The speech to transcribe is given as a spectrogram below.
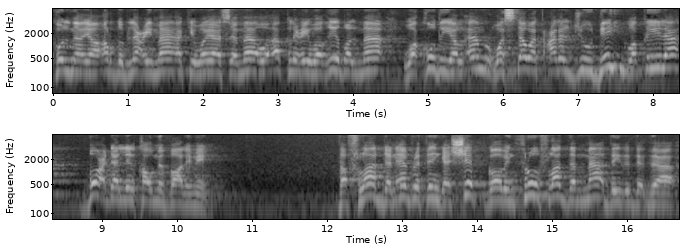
قلنا يا أرض ابلعي ماءك ويا سماء أقلعي وغيض الماء وقضي الأمر واستوت على الجودي وقيل بعدا للقوم الظالمين the flood and everything, a ship going through flood, the, the, the, the,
